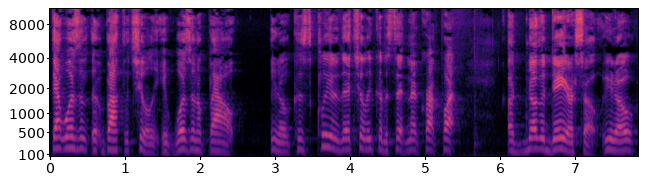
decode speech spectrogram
That wasn't about the chili. It wasn't about, you know, because clearly that chili could have sat in that crock pot another day or so, you know.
